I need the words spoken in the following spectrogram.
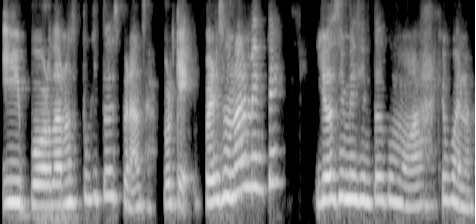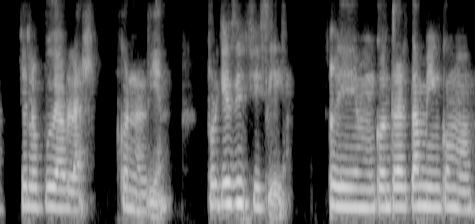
y por darnos un poquito de esperanza, porque personalmente yo sí me siento como, ah, qué bueno que lo pude hablar con alguien, porque es difícil eh, encontrar también como,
